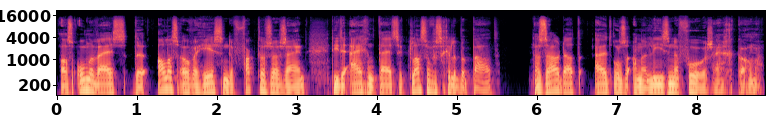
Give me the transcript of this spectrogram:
als onderwijs de alles overheersende factor zou zijn die de eigentijdse klassenverschillen bepaalt, dan zou dat uit onze analyse naar voren zijn gekomen.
